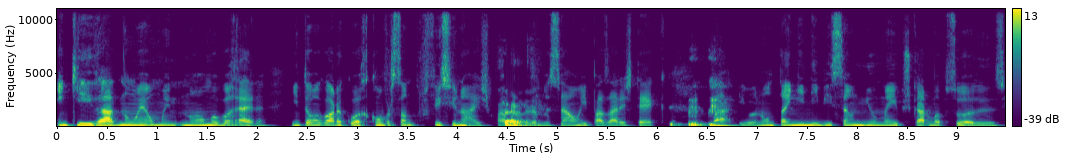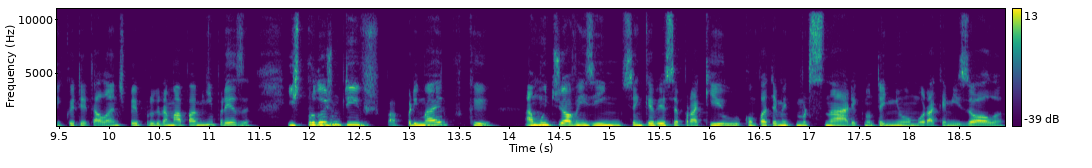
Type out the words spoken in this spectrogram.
em que a idade não é uma, não é uma barreira. Então, agora com a reconversão de profissionais para certo. a programação e para as áreas tech, pá, eu não tenho inibição nenhuma em buscar uma pessoa de 50 e tal anos para ir programar para a minha empresa. Isto por dois uhum. motivos. Pá, primeiro, porque há muito jovenzinho sem cabeça para aquilo, completamente mercenário, que não tem nenhum amor à camisola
